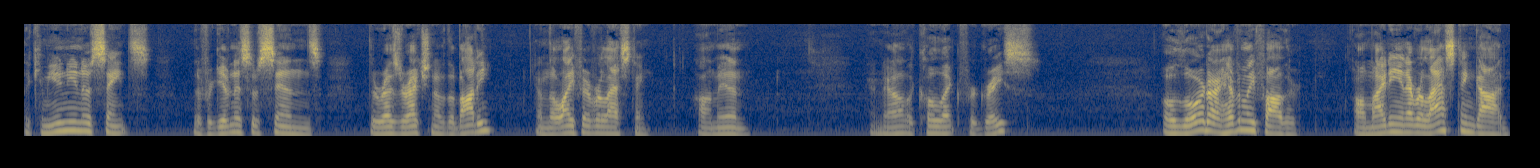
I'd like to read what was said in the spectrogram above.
the communion of saints, the forgiveness of sins, the resurrection of the body, and the life everlasting. Amen. And now the collect for grace. O Lord, our heavenly Father, almighty and everlasting God,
